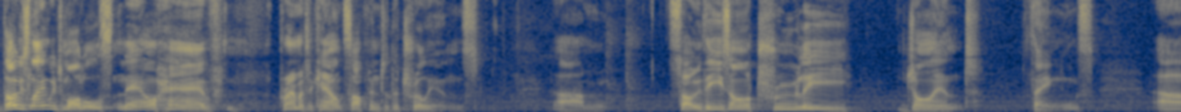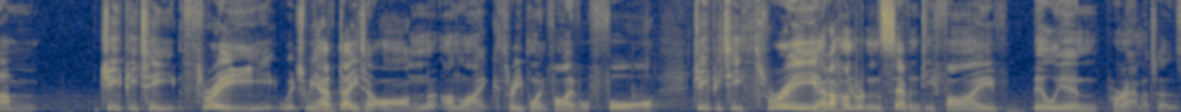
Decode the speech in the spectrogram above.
those language models now have parameter counts up into the trillions. Um, so these are truly giant things. Um, GPT-3, which we have data on, unlike 3.5 or 4, GPT-3 had 175 billion parameters,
